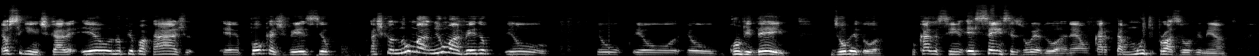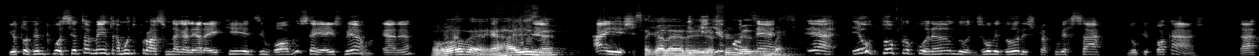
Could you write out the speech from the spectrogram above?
É o seguinte, cara, eu no Pipocágio, é, poucas vezes eu, acho que eu numa, nenhuma vez eu, eu, eu, eu, eu convidei desenvolvedor. No caso assim, essência desenvolvedor, né? Um cara que está muito próximo do desenvolvimento. E eu tô vendo que você também está muito próximo da galera aí que desenvolve, não sei, é isso mesmo? É, né? Ô, velho, é raiz, é, né? Raiz. Essa galera aí é firmeza demais. É, eu tô procurando desenvolvedores para conversar no Pipoca Ágil, tá?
